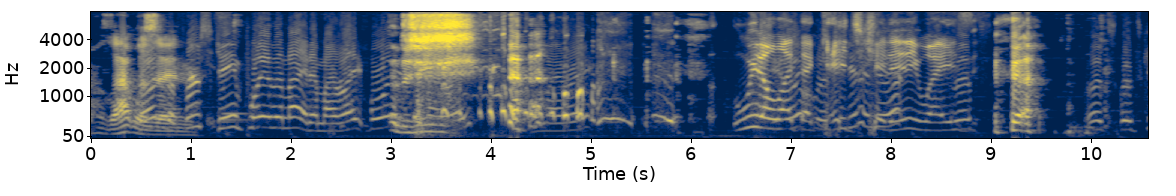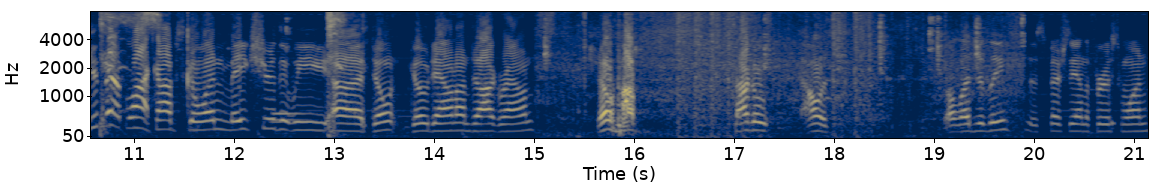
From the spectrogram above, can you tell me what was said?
Oh, that was That was in. the first gameplay of the night. Am I right, boys? Am I right? Am I right? We don't You like know, that let's Gage kid it. anyways. Let's, let's let's get that Black Ops going. Make sure that we uh, don't go down on dog round. No, pop. Doggo. Oh, it's allegedly, especially on the first one.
